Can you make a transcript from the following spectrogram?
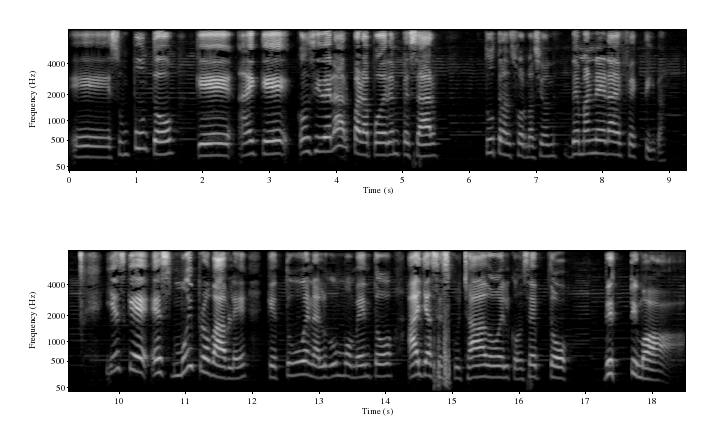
es un punto que hay que considerar para poder empezar tu transformación de manera efectiva. Y es que es muy probable que tú en algún momento hayas escuchado el concepto víctima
